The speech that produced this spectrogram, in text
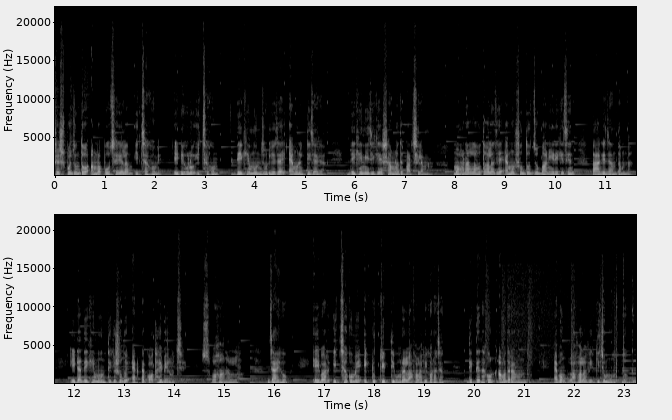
শেষ পর্যন্ত আমরা পৌঁছে গেলাম ইচ্ছাখমে এটি হলো ইচ্ছাখম দেখে মন জুড়িয়ে যায় এমন একটি জায়গা। দেখে নিজেকে সামলাতে পারছিলাম না। মহান আল্লাহ তাআলা যে এমন সৌন্দর্য বানিয়ে রেখেছেন, তা আগে জানতাম না। এটা দেখে মন থেকে শুধু একটা কথাই বের হচ্ছে সুবাহান আল্লাহ যাই হোক, এবার ইচ্ছা কমে একটু তৃপ্তি ভরে লাফালাফি করা যাক। দেখতে থাকুন আমাদের আনন্দ এবং লাফালাফির কিছু মুহূর্ত।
